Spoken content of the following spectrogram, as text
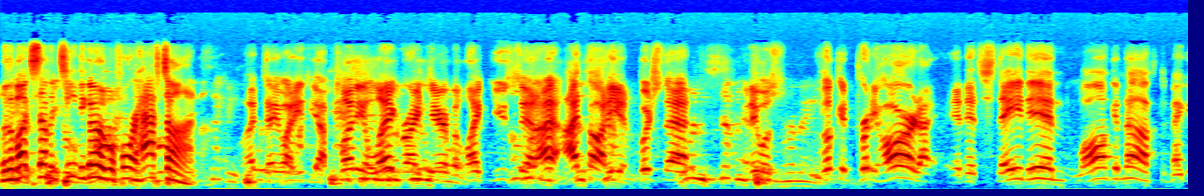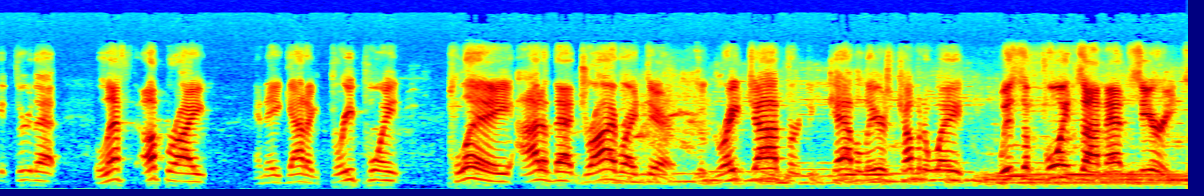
with a buck 17 to go before halftime. I tell you what, he's got plenty of leg right there, but like you said, I, I thought he had pushed that and it was looking pretty hard, and it stayed in long enough to make it through that left upright, and they got a three point play out of that drive right there. So great job for the Cavaliers coming away with some points on that series.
